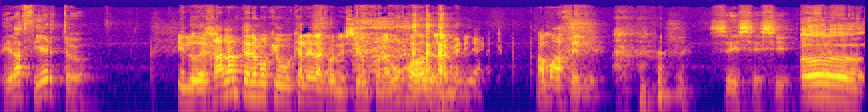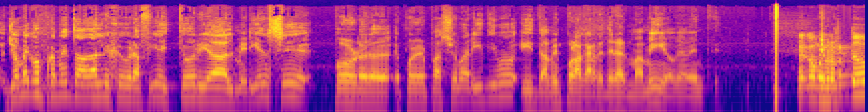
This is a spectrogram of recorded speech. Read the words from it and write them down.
Era cierto. Y lo de Haaland tenemos que buscarle la conexión con algún jugador de la Almería. Vamos a hacerlo. Sí, sí, sí. Yo me comprometo a darle geografía e historia almeriense por, por el paseo marítimo y también por la carretera del Mamí, obviamente. Me comprometo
